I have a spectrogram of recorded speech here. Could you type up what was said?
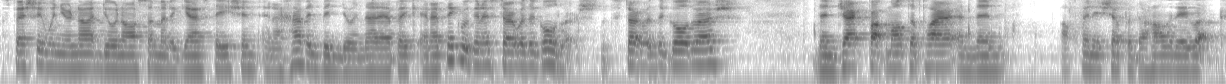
especially when you're not doing awesome at a gas station, and I haven't been doing that epic, and I think we're going to start with the Gold Rush. Let's start with the Gold Rush, then Jackpot Multiplier, and then I'll finish up with the Holiday Luck.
